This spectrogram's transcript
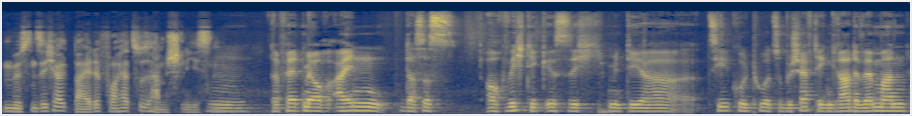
müssen sich halt beide vorher zusammenschließen. Mhm. Da fällt mir auch ein, dass es auch wichtig ist, sich mit der Zielkultur zu beschäftigen, gerade wenn man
